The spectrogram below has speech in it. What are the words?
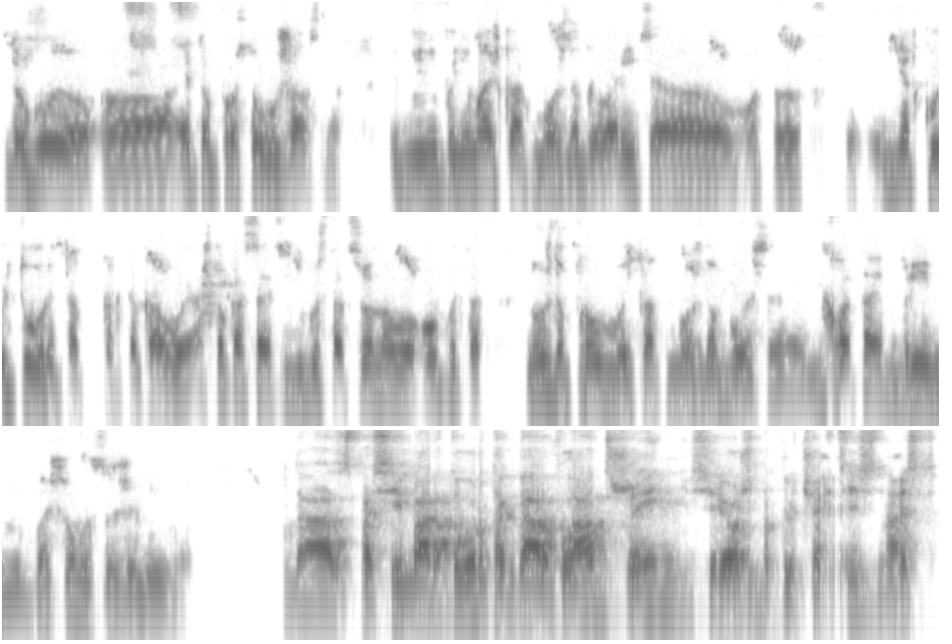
Другую, это просто ужасно. И не понимаешь, как можно говорить, вот, нет культуры так, как таковой. А что касается дегустационного опыта, нужно пробовать как можно больше. Не хватает времени, к большому сожалению. Да, спасибо, Артур. Тогда Влад, Жень, Сереж, подключайтесь. Настя.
